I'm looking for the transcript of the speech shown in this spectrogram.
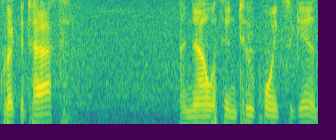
Quick attack. Now within two points again.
